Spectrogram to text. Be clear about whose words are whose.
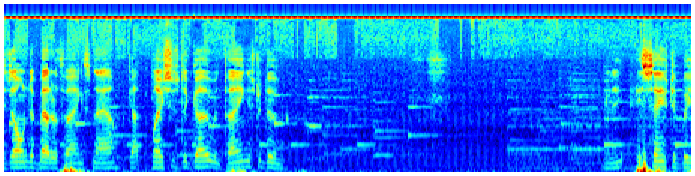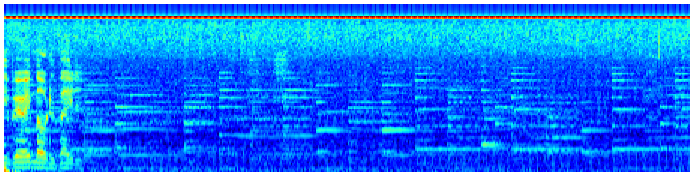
Speaker 1: He's on to better things now. Got places to go and things to do. And he, he seems to be very motivated.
